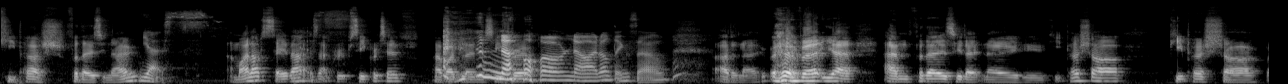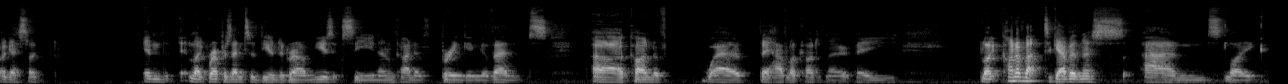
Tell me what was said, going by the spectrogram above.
Keep Hush. For those who know, yes am I allowed to say that? Is Yes. that group secretive? Have I blown a secret? no no i don't think so I don't know. but yeah, and for those who don't know who Keep Hush are, Keep Hush are, I guess, like in like represented the underground music scene and kind of bringing events, uh, kind of where they have like I don't know a like kind of that togetherness and like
